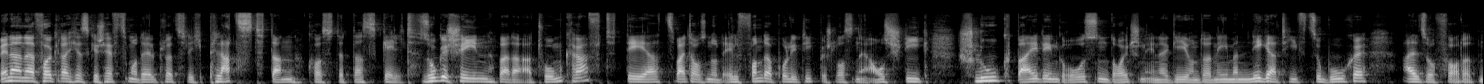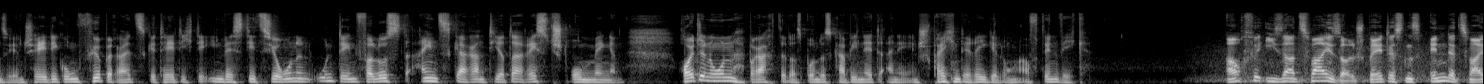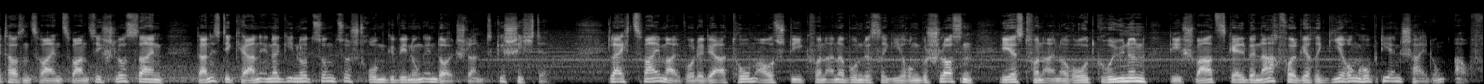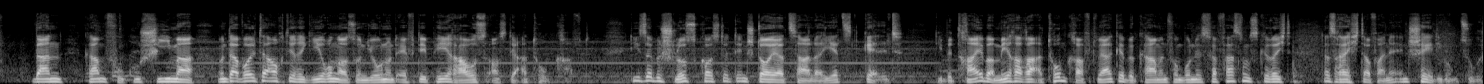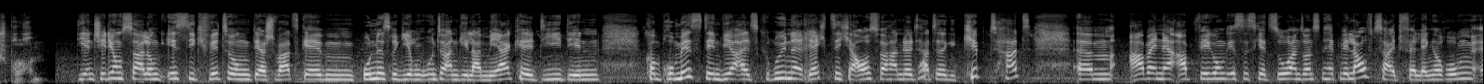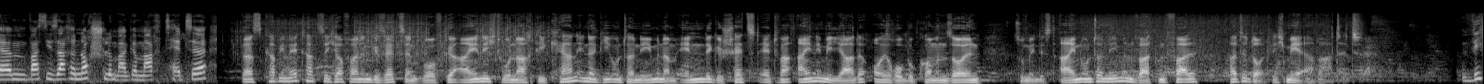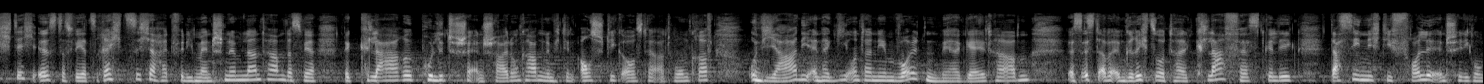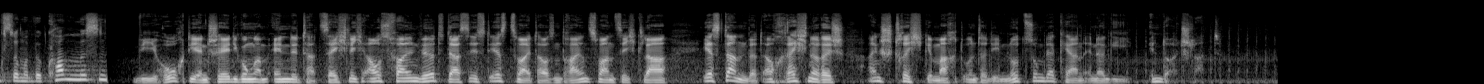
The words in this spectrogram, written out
Wenn ein erfolgreiches Geschäftsmodell plötzlich platzt, dann kostet das Geld. So geschehen bei der Atomkraft. Der 2011 von der Politik beschlossene Ausstieg schlug bei den großen deutschen Energieunternehmen negativ zu Buche. Also forderten sie Entschädigung für bereits getätigte Investitionen und den Verlust einst garantierter Reststrommengen. Heute nun brachte das Bundeskabinett eine entsprechende Regelung auf den Weg. Auch für ISA 2 soll spätestens Ende 2022 Schluss sein. Dann ist die Kernenergienutzung zur Stromgewinnung in Deutschland Geschichte. Gleich zweimal wurde der Atomausstieg von einer Bundesregierung beschlossen. Erst von einer rot-grünen, die schwarz-gelbe Nachfolgeregierung hob die Entscheidung auf. Dann kam Fukushima und da wollte auch die Regierung aus Union und FDP raus aus der Atomkraft. Dieser Beschluss kostet den Steuerzahler jetzt Geld. Die Betreiber mehrerer Atomkraftwerke bekamen vom Bundesverfassungsgericht das Recht auf eine Entschädigung zugesprochen. Die Entschädigungszahlung ist die Quittung der schwarz-gelben Bundesregierung unter Angela Merkel, die den Kompromiss, den wir als Grüne rechtssicher ausverhandelt hatte, gekippt hat. Ähm, aber in der Abwägung ist es jetzt so, ansonsten hätten wir Laufzeitverlängerung, ähm, was die Sache noch schlimmer gemacht hätte. Das Kabinett hat sich auf einen Gesetzentwurf geeinigt, wonach die Kernenergieunternehmen am Ende geschätzt etwa eine Milliarde Euro bekommen sollen. Zumindest ein Unternehmen, Vattenfall, hatte deutlich mehr erwartet. Wichtig ist, dass wir jetzt Rechtssicherheit für die Menschen im Land haben, dass wir eine klare politische Entscheidung haben, nämlich den Ausstieg aus der Atomkraft. Und ja, die Energieunternehmen wollten mehr Geld haben. Es ist aber im Gerichtsurteil klar festgelegt, dass sie nicht die volle Entschädigungssumme bekommen müssen. Wie hoch die Entschädigung am Ende tatsächlich ausfallen wird, das ist erst 2023 klar. Erst dann wird auch rechnerisch ein Strich gemacht unter die Nutzung der Kernenergie in Deutschland.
